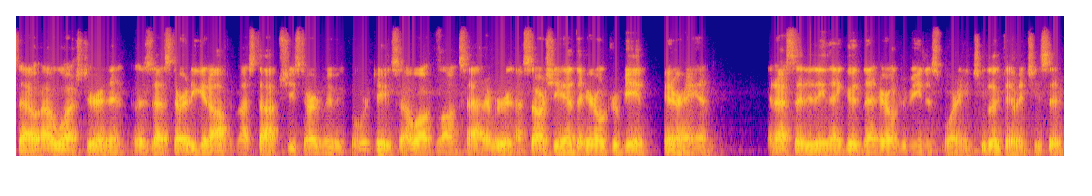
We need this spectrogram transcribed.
So I watched her, and then as I started to get off at my stop, she started moving forward too. So I walked alongside of her, and I saw she had the Herald Tribune in her hand. And I said, "Is anything good in that Herald Tribune this morning?" And she looked at me and she said,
